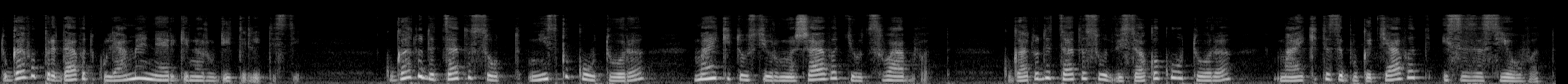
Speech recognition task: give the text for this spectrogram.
Тогава предават голяма енергия на родителите си. Когато децата са от ниска култура, майките осиромашават и отслабват. Когато децата са от висока култура, майките забогатяват и се засилват.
